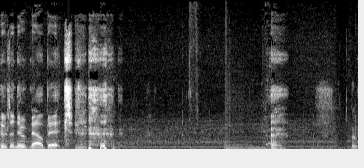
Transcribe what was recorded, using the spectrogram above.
Who's a noob now, bitch? boop.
